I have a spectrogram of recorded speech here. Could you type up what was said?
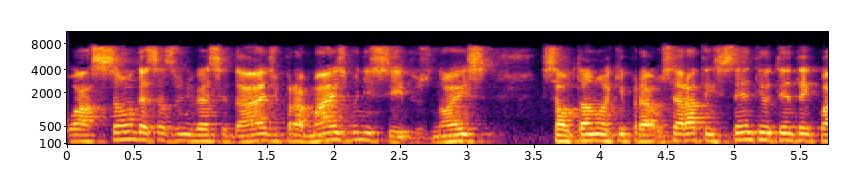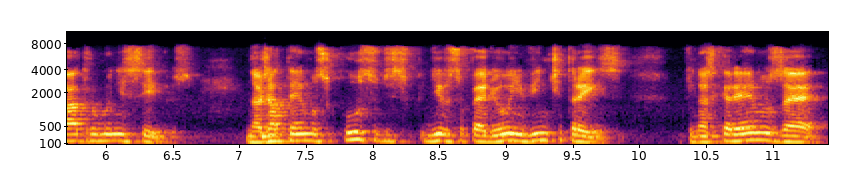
a ação dessas universidades para mais municípios. Nós saltamos aqui para. O Ceará tem 184 municípios. Nós já temos curso de nível superior em 23. O que nós queremos é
